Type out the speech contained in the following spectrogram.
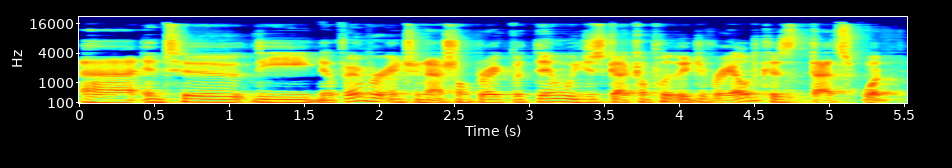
uh, into the November international break, but then we just got completely derailed because that's what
